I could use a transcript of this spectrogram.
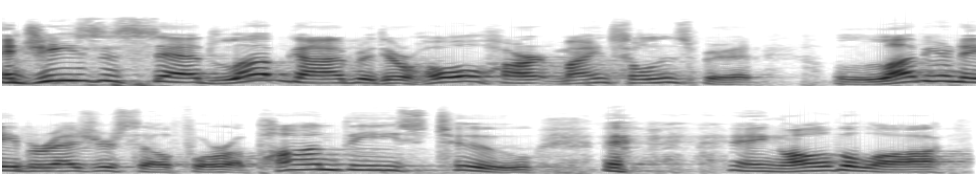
And Jesus said, Love God with your whole heart, mind, soul, and spirit. Love your neighbor as yourself, for upon these two hang all the law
